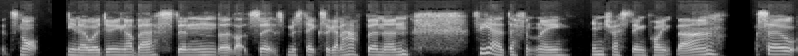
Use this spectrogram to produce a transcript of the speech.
it's not, you know, we're doing our best and that's it. Mistakes are going to happen. And so, yeah, definitely interesting point there. So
